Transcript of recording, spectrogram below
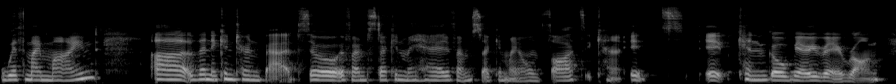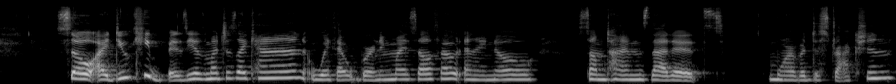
with my mind, uh, then it can turn bad. So if I'm stuck in my head, if I'm stuck in my own thoughts, it can it's it can go very very wrong. So I do keep busy as much as I can without burning myself out, and I know sometimes that it's more of a distraction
